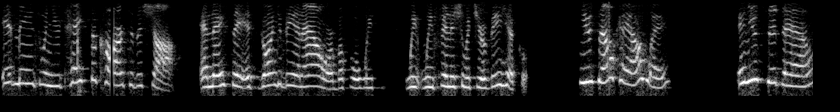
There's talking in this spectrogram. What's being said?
It means when you take the car to the shop and they say it's going to be an hour before we, we, we finish with your vehicle. You say, okay, I'll wait. And you sit down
